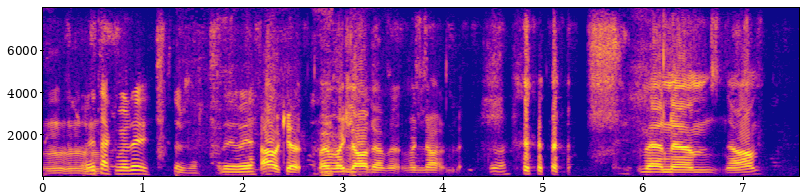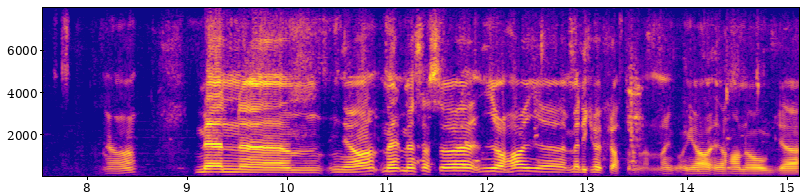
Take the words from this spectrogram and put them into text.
Mm. Det är tack vare dig, Sturesen. Det är jätte... Ja, okej. Men vad glad jag vad glad. Ja. Men, ehm, ja. Ja. Men, ehm, ja. Men, men sen så, jag har ju, men det kan vi prata om en annan gång. Jag, jag har nog eh,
